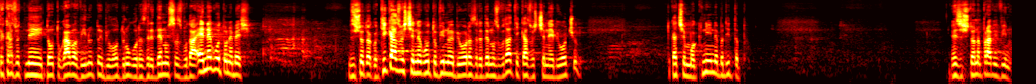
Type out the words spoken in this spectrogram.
Те казват, не, то тогава виното е било друго, разредено с вода. Е, неговото не беше. Защото ако ти казваш, че неговото вино е било разредено с вода, ти казваш, че не е било чудо. Така че мъкни и не бъди тъп. Е, защо направи вино?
